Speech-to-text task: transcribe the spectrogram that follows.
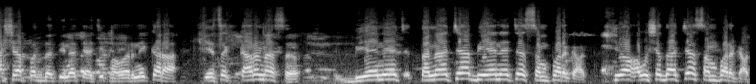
अशा पद्धतीनं त्याची फवारणी करा. याचं कारण असं बियाण्याच्या तणाच्या बियाण्याच्या संपर्कात किंवा औषधाच्या संपर्कात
